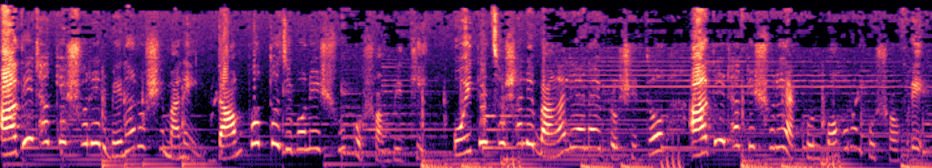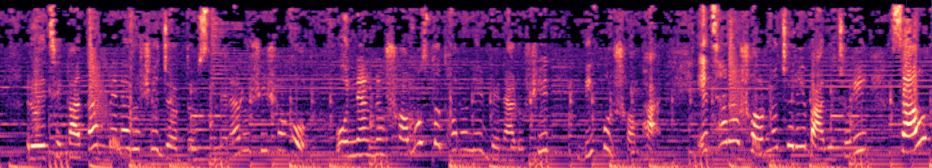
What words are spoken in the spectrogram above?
আদি ঢাকেশ্বরীর বেনারসি মানে দাম্পত্য জীবনের সুখ ও সমৃদ্ধি। ঐতিহ্যশালী বাঙালিয়ানায় প্রসিদ্ধ আদি ঢাকেশ্বরী এখন বহরমপুর শহরে। রয়েছে কাতার বেনারসি জর্দোসি বেনারসি সহ অন্যান্য সমস্ত ধরনের বেনারসির বিপুল সভা। এছাড়া Swarnachuri, Baluchari, South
